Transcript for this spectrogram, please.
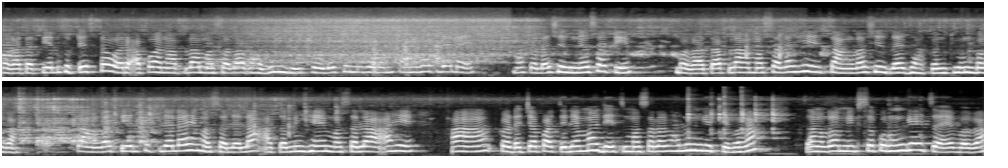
बघा आता तेल सुटेस्तवर आपण आपला मसाला भाजून घेऊ. थोडंसं मी गरम पाणी घातलेलं आहे. मसाला शिजण्यासाठी. बघा आता आपला मसाला हे चांगला शिजला आहे झाकण ठेवून बघा. चांगला तेल सुटलेलं आहे मसाल्याला. आता मी हे मसाला आहे हा कड्याच्या पातेल्यामध्येच मसाला घालून घेते बघा. चांगलं मिक्स करून घ्यायचं आहे बघा.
